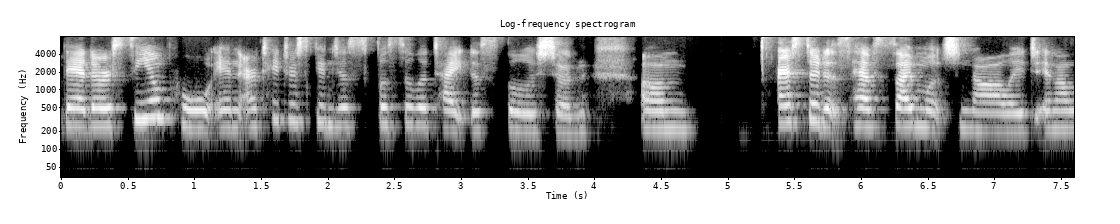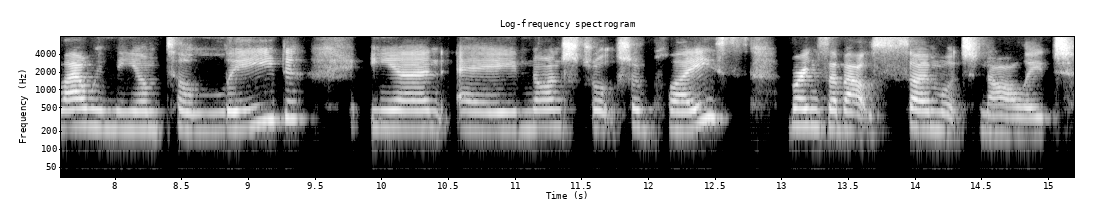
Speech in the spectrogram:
that are simple and our teachers can just facilitate discussion. Um, our students have so much knowledge and allowing them to lead in a non-structured place brings about so much knowledge.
